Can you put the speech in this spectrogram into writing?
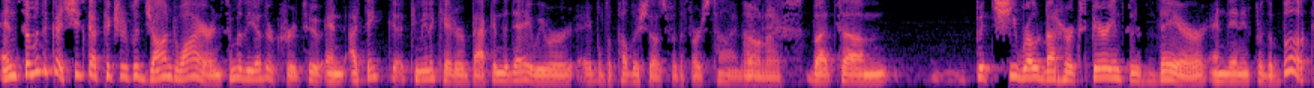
And some of the she's got pictures with John Dwyer and some of the other crew too. And I think uh, Communicator back in the day we were able to publish those for the first time. oh, nice. But um, but she wrote about her experiences there, and then for the book,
